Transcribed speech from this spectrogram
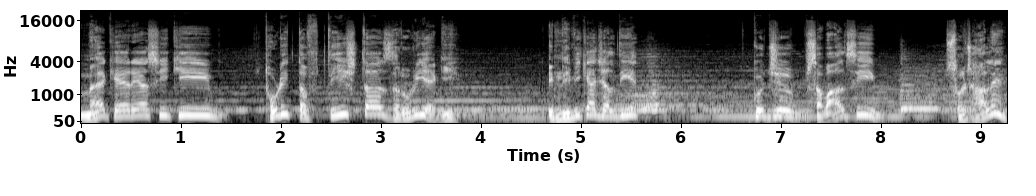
मैं कह रहा सी कि थोड़ी तफ्तीश तो ज़रूरी हैगी। इन्नी भी क्या जल्दी है? कुछ सवाल सी सुलझा लें?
